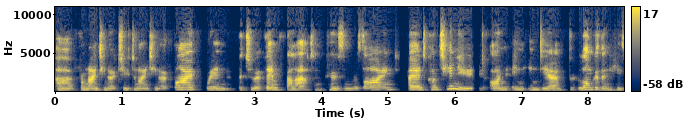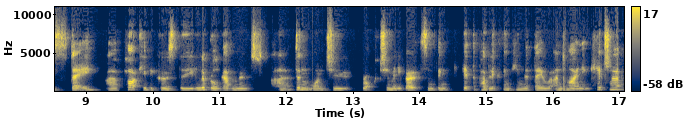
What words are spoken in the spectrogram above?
uh, from 1902 to 1905 when the two of them fell out and Curzon resigned, and continued on in India longer than his stay, uh, partly because the Liberal government uh, didn't want to rock too many boats and think, get the public thinking that they were undermining Kitchener.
